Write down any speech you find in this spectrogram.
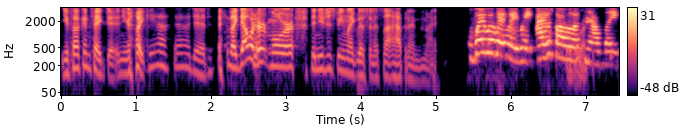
You fucking faked it. And you're like, yeah, yeah, I did. like that would hurt more than you just being like, listen, it's not happening tonight. Wait, wait, wait, wait, wait. I have a follow up now, Like,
